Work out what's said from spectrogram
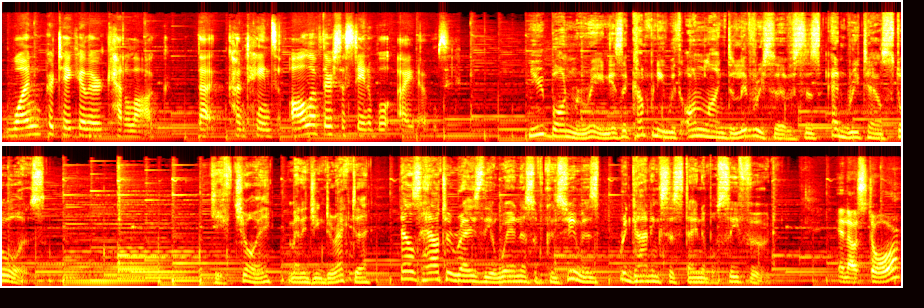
one particular catalog that contains all of their sustainable items. New Bond Marine is a company with online delivery services and retail stores. Keith Choi, Managing Director, tells how to raise the awareness of consumers regarding sustainable seafood. In our store,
